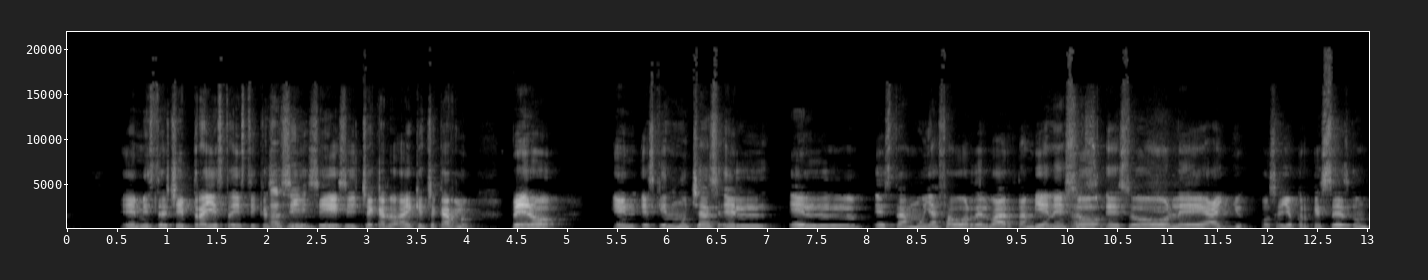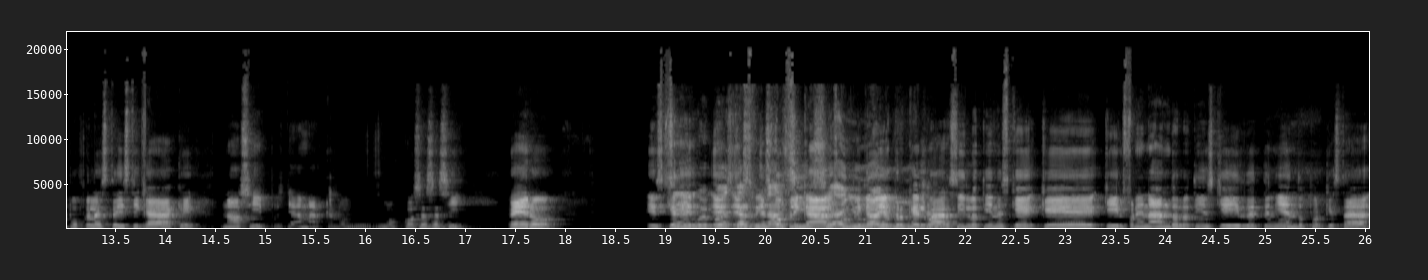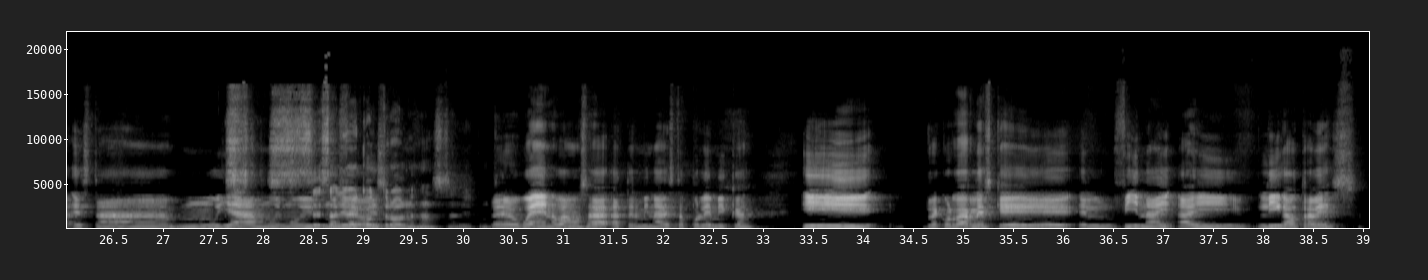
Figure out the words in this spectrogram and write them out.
Eh, Mr. Chip trae estadísticas ¿Ah, así. sí? Sí, sí, chécalo, hay que checarlo. Pero en, es que en muchas él, él está muy a favor del VAR. También eso, Ah, sí. eso le ayuda. O sea, yo creo que sesga un poco la estadística a que, no, sí, pues ya márcalo, o cosas así. Pero es que, Sí, güey, pues es, es que al final complicado, sí es complicado. ayuda Yo creo que el. VAR sí lo tienes que, que, que ir frenando, lo tienes que ir deteniendo porque está, está muy ya, muy, muy. Se muy salió de control, ajá, se salió de control. Pero bueno, vamos a, a terminar esta polémica y recordarles que el fin hay, hay liga otra vez.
